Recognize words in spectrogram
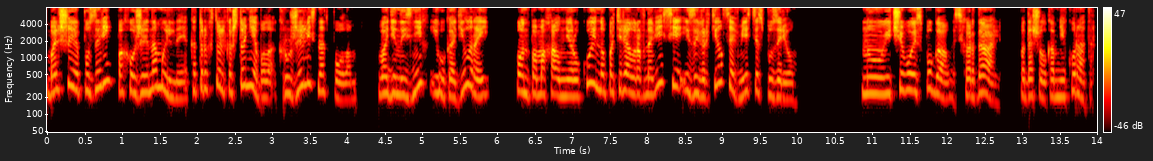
Большие пузыри, похожие на мыльные, которых только что не было, кружились над полом. В один из них и угодил Рэй. Он помахал мне рукой, но потерял равновесие и завертелся вместе с пузырем. «Ну и чего испугалась, Хардааль?» – подошел ко мне куратор.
